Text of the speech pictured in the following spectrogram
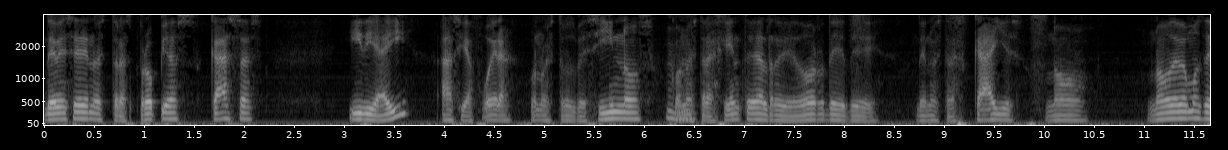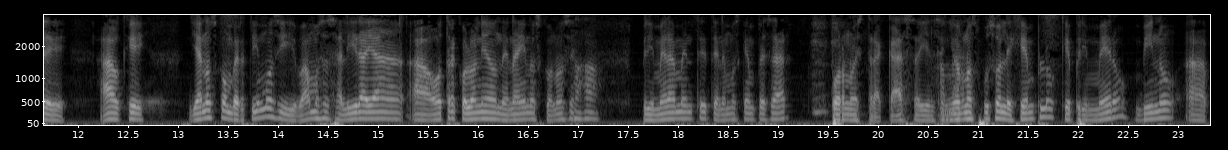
debe ser en nuestras propias casas y de ahí hacia afuera, con nuestros vecinos, con nuestra gente de alrededor de, de, de nuestras calles. No, no debemos de, ah, ok, ya nos convertimos y vamos a salir allá a otra colonia donde nadie nos conoce. Ajá. Primeramente tenemos que empezar por nuestra casa y el Señor Amén. nos puso el ejemplo que primero vino a,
